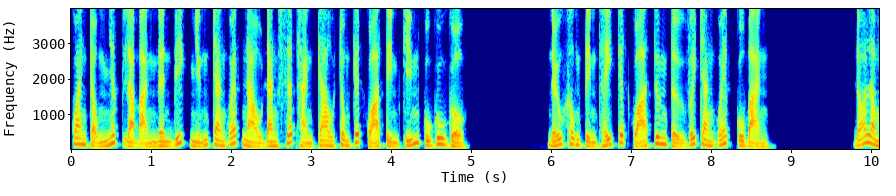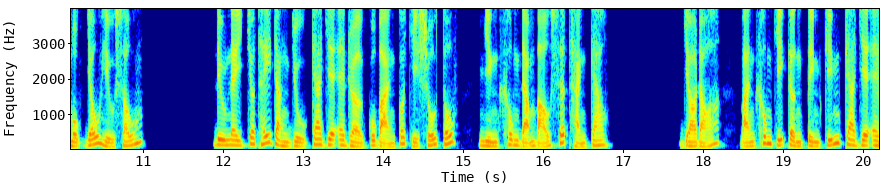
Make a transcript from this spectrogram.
Quan trọng nhất là bạn nên biết những trang web nào đang xếp hạng cao trong kết quả tìm kiếm của Google. Nếu không tìm thấy kết quả tương tự với trang web của bạn, đó là một dấu hiệu xấu. Điều này cho thấy rằng dù KGR e của bạn có chỉ số tốt, nhưng không đảm bảo xếp hạng cao. Do đó, bạn không chỉ cần tìm kiếm KGR e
